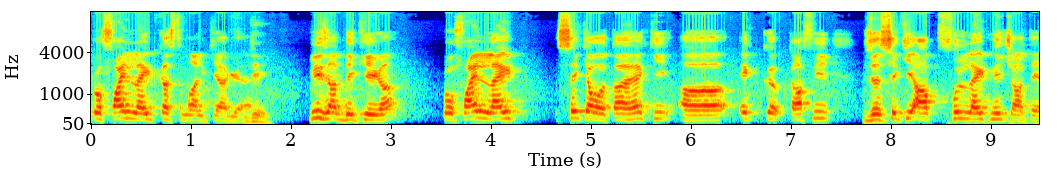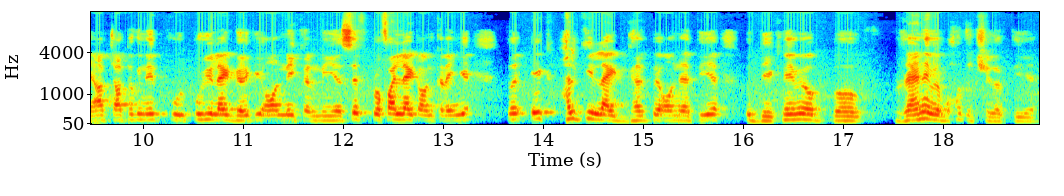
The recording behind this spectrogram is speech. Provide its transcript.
प्रोफ़ाइल लाइट का इस्तेमाल किया गया है। प्लीज़ आप देखिएगा। प्रोफ़ाइल लाइट से क्या होता है कि एक काफ़ी, जैसे कि आप फुल लाइट नहीं चाहते हैं, आप चाहते हो कि नहीं पूरी लाइट घर की ऑन नहीं करनी है, सिर्फ़ प्रोफ़ाइल लाइट ऑन करेंगे तो एक हल्की लाइट घर पे ऑन रहती है तो देखने में रहने में बहुत अच्छी लगती है।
